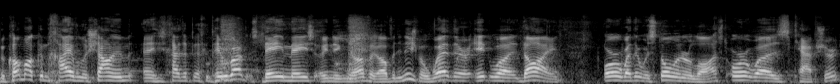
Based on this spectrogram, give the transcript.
Mikol makom chayav l'shalim, and he's chayav to pay regardless. Bein meis or nignav of the nishma, whether it was died, or whether it was stolen or lost, or it was captured.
